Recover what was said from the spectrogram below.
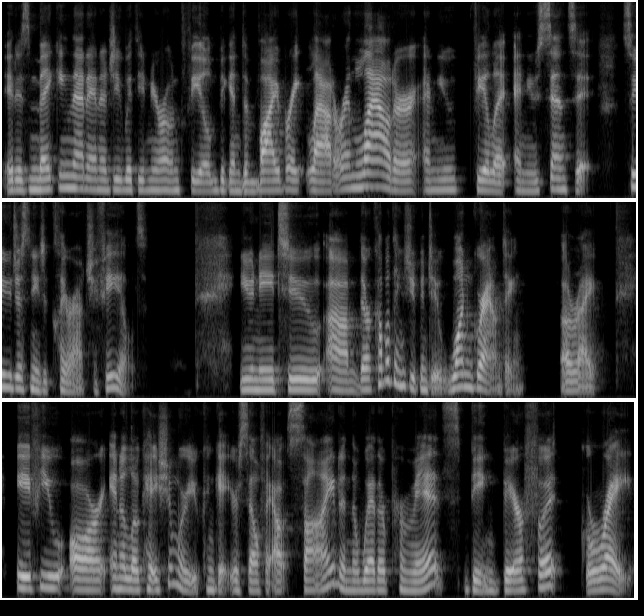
It is making that energy within your own field begin to vibrate louder and louder and you feel it and you sense it. So you just need to clear out your field. You need to um, there are a couple things you can do. One grounding all right? If you are in a location where you can get yourself outside and the weather permits being barefoot great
